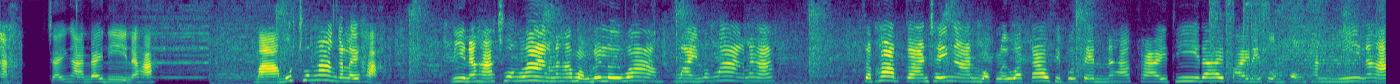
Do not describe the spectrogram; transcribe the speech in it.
อะใช้งานได้ดีนะคะ มามุดช่วงล่างกันเลยค่ะ นี่นะคะ ช่วงล่างนะคะ บอกได้เลยว่าใหม่มากๆนะคะ สภาพการใช้งานบอกเลยว่า 90%นะคะ ใครที่ได้ไปในส่วนของคันนี้นะคะ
